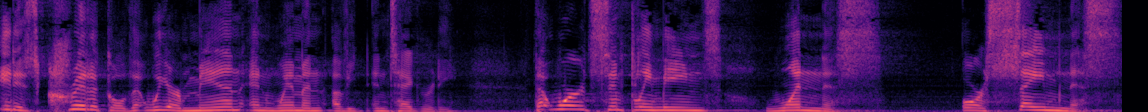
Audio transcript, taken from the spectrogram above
it is critical that we are men and women of integrity. That word simply means oneness or sameness.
